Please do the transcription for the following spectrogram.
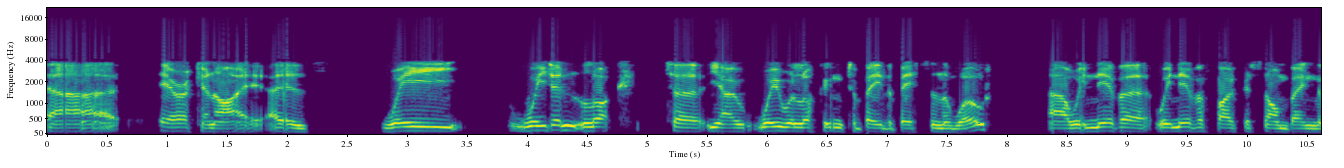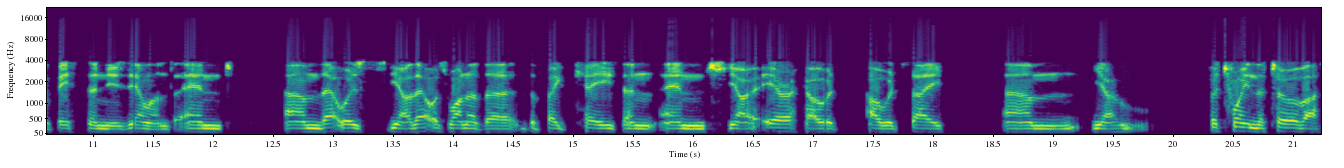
uh, Eric and I, is we we didn't look to you know we were looking to be the best in the world. Uh, we never we never focused on being the best in New Zealand, and um, that was you know that was one of the, the big keys. And and you know Eric, I would I would say um, you know between the two of us,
